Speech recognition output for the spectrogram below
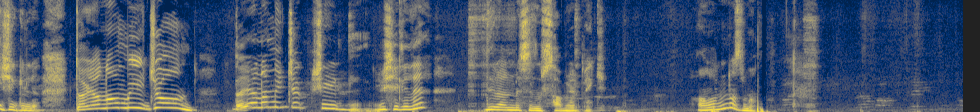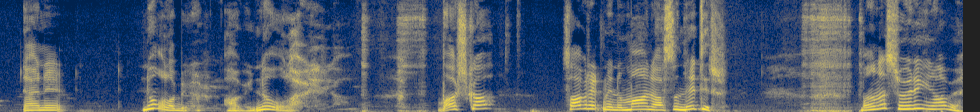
bir şekilde dayanamayacağın, dayanamayacak şey bir şekilde direnmesidir sabretmek. Anladınız mı? Yani ne olabilir abi ne olabilir ya? Başka sabretmenin manası nedir? Bana söyleyin abi.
